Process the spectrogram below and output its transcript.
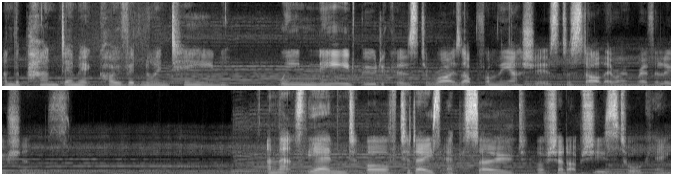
and the pandemic COVID 19, we need Boudicca's to rise up from the ashes to start their own revolutions. And that's the end of today's episode of Shut Up She's Talking.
